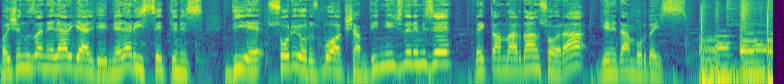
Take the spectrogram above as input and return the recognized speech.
başınıza neler geldi, neler hissettiniz diye soruyoruz bu akşam dinleyicilerimize. Reklamlardan sonra yeniden buradayız. Show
